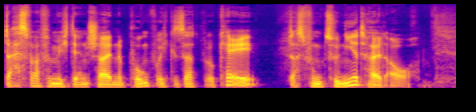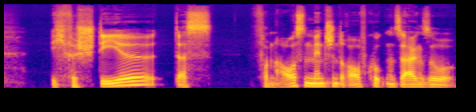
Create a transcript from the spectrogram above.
das war für mich der entscheidende Punkt, wo ich gesagt habe, okay, das funktioniert halt auch. Ich verstehe, dass von außen Menschen drauf gucken und sagen so,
